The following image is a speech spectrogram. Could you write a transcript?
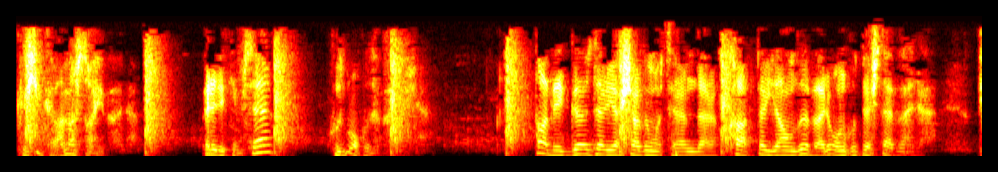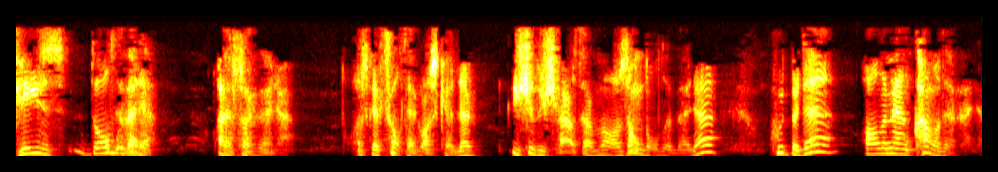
Kişi keramet sahibi böyle. Böyle bir kimse kutbu okudu böylece. Tabi gözler yaşardı muhteremler. Kalpler yandı böyle. Onu hutbeşler böyle. Feyiz doldu böyle. Ayasofya böyle. Asker çok tabi askerler. İçi dışı her tarafı muazzam doldu böyle. Hutbede ağlamayan kalmadı böyle.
